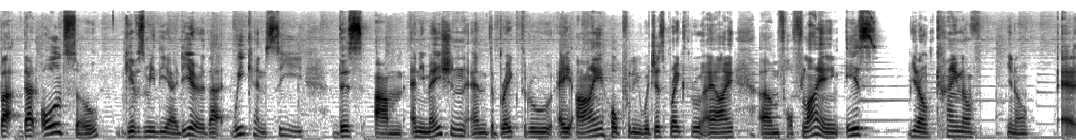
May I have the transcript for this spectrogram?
But that also gives me the idea that we can see this um, animation and the breakthrough AI, hopefully, which is breakthrough AI um, for flying, is you know kind of you know uh,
